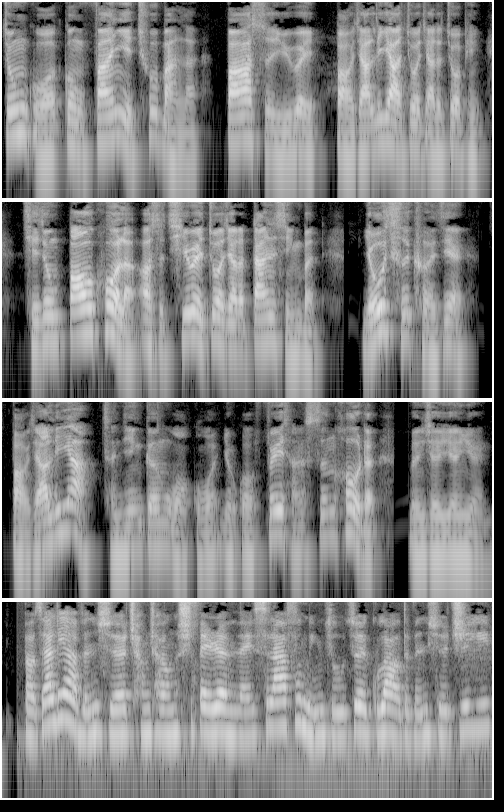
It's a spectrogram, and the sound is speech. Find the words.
中国共翻译出版了。八十余位保加利亚作家的作品，其中包括了二十七位作家的单行本。由此可见，保加利亚曾经跟我国有过非常深厚的文学渊源。保加利亚文学常常是被认为斯拉夫民族最古老的文学之一，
